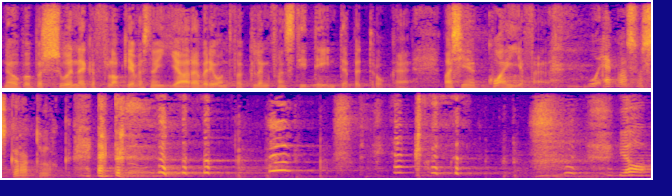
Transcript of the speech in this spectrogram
Nou op 'n persoonlike vlak, jy was nou jare by die ontwikkeling van studente betrokke. Was jy 'n kwaai juffrou? O, ek was verskriklik. Ek Ja,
